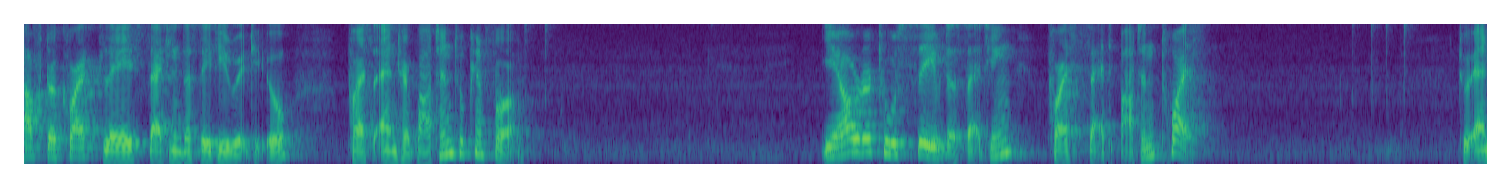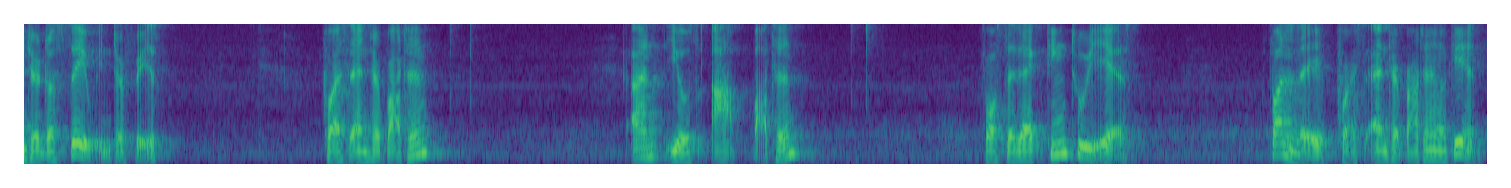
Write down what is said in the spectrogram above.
After correctly setting the CT ratio, press enter button to confirm. In order to save the setting, press set button twice. To enter the save interface, press enter button and use up button for selecting to yes. Finally, press enter button again.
